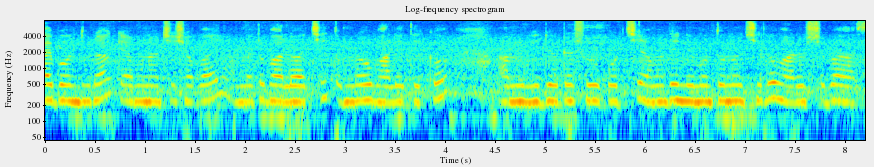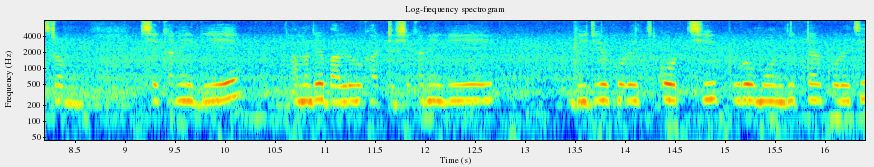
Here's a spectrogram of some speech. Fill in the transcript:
হাই বন্ধুরা, কেমন আছো সবাই? আমরা তো ভালো আছি, তোমরাও ভালো থেকো। আমি ভিডিওটা শুরু করছি আমাদের নিমন্ত্রণ ছিল ভারত সেবা আশ্রমে। সেখানে গিয়ে আমাদের বালুরঘাটে সেখানে গিয়ে ভিডিও করে, করছি, পুরো মন্দিরটার করেছি।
